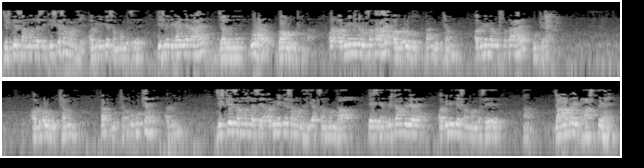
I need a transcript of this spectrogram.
जिसके संबंध से किसके संबंध से? अग्नि के संबंध से। किसमें दिखाई दे रहा है? जल में। वो है गौण उष्णता। और अग्नि में जो उष्णता है अग्रव मुख्यम। अग्नि में उष्णता है मुख्य है अग्रव मुख्यम तत् मुख्यम। वो मुख्य है अग्नि। जिसके संबंध से, अग्नि के संबंध यह संबंध जैसे दृष्टांत दे रहे हैं अग्नि के संबंध से। हाँ, जहाँ पर भाषते हैं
